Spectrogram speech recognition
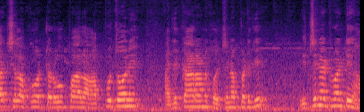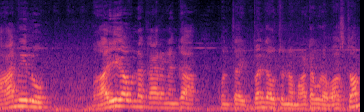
లక్షల కోట్ల రూపాయల అప్పుతోని అధికారానికి వచ్చినప్పటికీ ఇచ్చినటువంటి హామీలు భారీగా ఉన్న కారణంగా కొంత ఇబ్బంది అవుతున్న మాట కూడా వాస్తవం.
